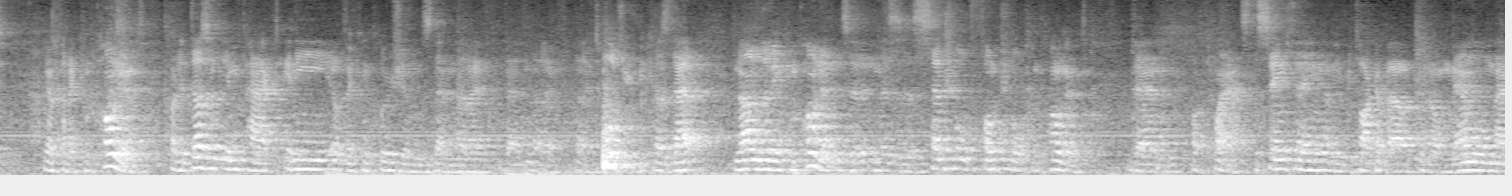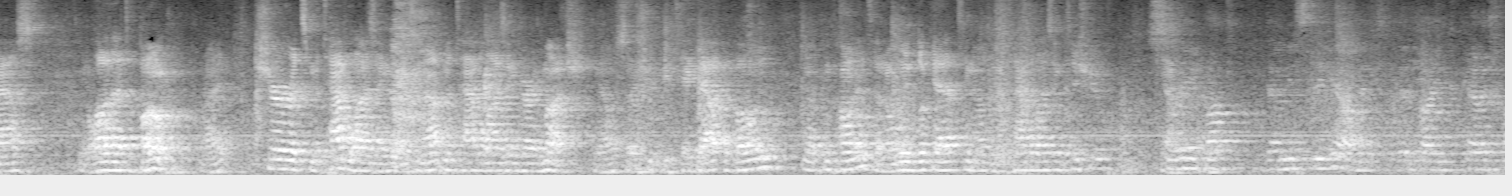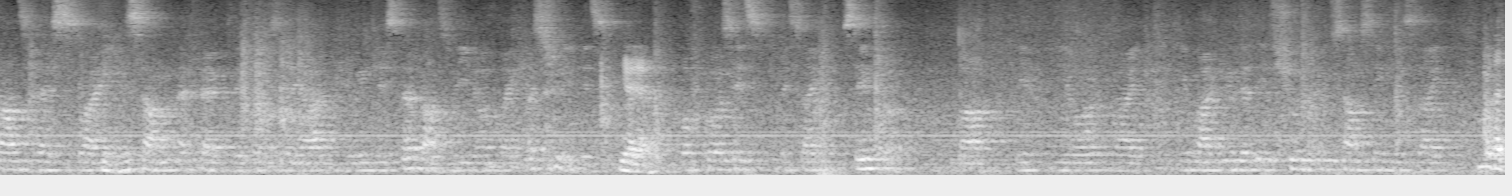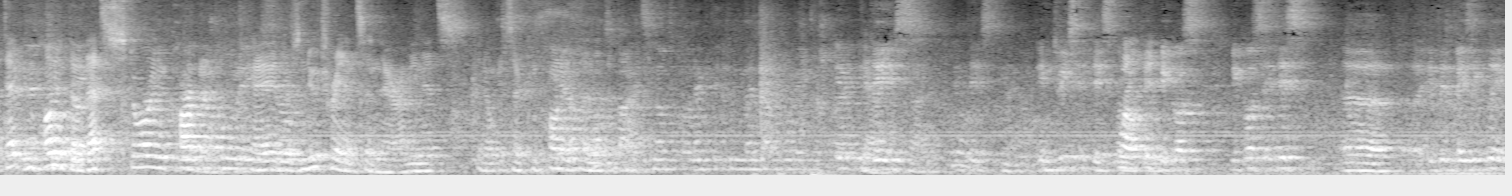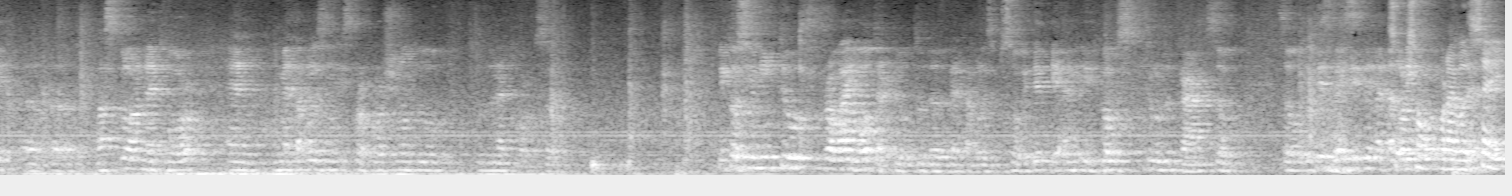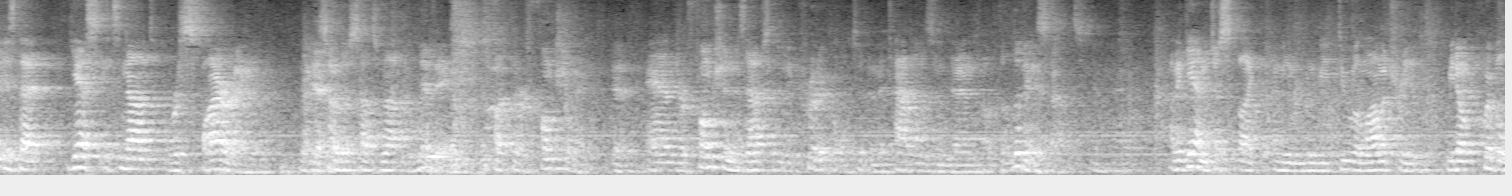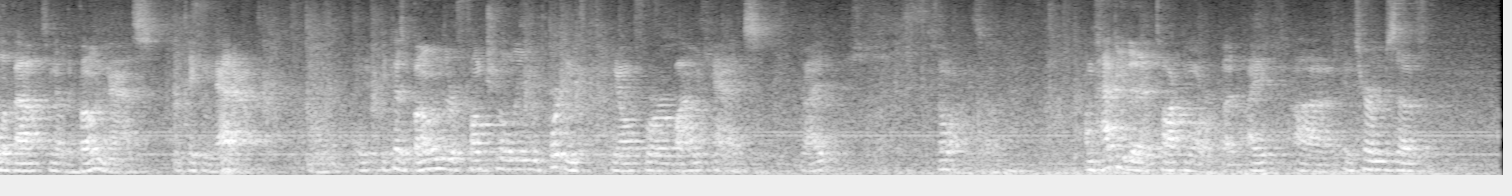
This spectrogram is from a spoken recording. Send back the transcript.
you know, kind of component, but it doesn't impact any of the conclusions then that I that, that, I, that I told you because that non-living component is, a, is an essential functional component then of plants. The same thing. I mean, we talk about you know mammal mass. I mean, a lot of that's bone, right? Sure, it's metabolizing, but it's not metabolizing very much. You know, so should we take out the bone you know, component and only look at you know the metabolizing tissue? Sorry, but then it's trivial that, that like elephants has like Mhm. some effect because they are doing disturbance. We don't like question it. It's Yeah, yeah. of course it's it's like simple, but if you're like you argue that it should do something, it's like Well, that dead component though, that's storing carbon. Okay, there's nutrients in there. I mean, it's you know, it's a component of the but it's not connected to metabolic. It, it Yeah. is. It is. Intrinsic is Well, connected it- because because it is uh, it is basically a, a vascular network, and the metabolism is proportional to, to the network. So because you need to provide water to, to the metabolism, so it, it and it goes through the trunk. So so it is basically metabolic. so what I would say is that yes, it's not respiring. Yeah. So those cells are not living, but they're functioning. Yeah. And their function is absolutely critical to the metabolism then of the living cells. And again, just like I mean, when we do allometry, we don't quibble about you know the bone mass and taking that out, Um, because bones are functionally important, you know, for biomechanics, right? So on. So I'm happy to talk more, but I, uh, in terms of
